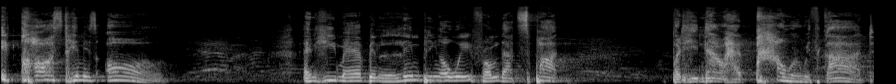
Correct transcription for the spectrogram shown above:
It cost him his all. And he may have been limping away from that spot, but he now had power with God.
